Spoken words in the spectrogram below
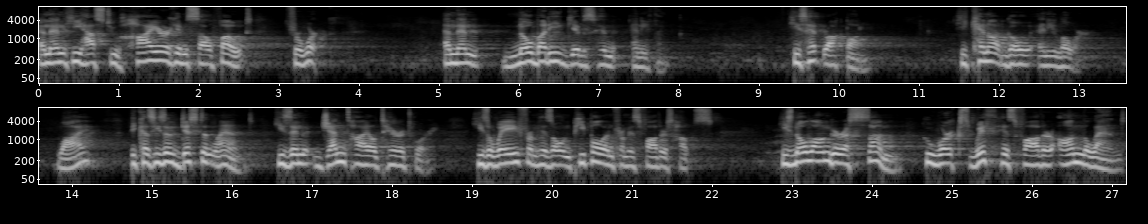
And then he has to hire himself out for work. And then nobody gives him anything. He's hit rock bottom. He cannot go any lower. Why? Because he's in a distant land. He's in Gentile territory. He's away from his own people and from his father's house. He's no longer a son who works with his father on the land.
